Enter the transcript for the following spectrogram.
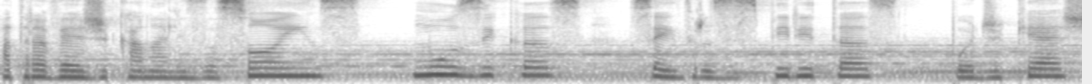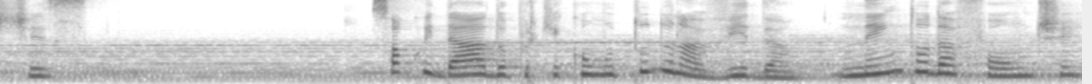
Através de canalizações, músicas, centros espíritas, podcasts. Só cuidado, porque, como tudo na vida, nem toda fonte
